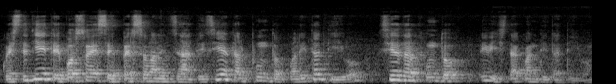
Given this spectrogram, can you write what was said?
Queste diete possono essere personalizzate sia dal punto qualitativo sia dal punto di vista quantitativo.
